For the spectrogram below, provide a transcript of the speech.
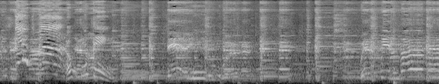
Oh, it's helping. There you were. With sweet love and.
